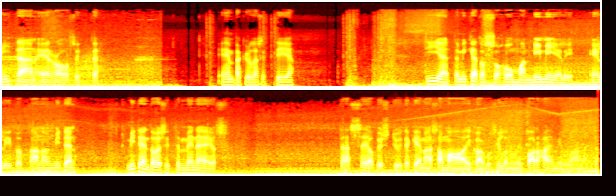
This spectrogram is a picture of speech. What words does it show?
mitään eroa sitten. Enpä kyllä sit tiedä, tiedä että mikä tossa on homman nimi, eli, eli tota noin miten, miten toi sitten menee, jos tässä jo pystyy tekemään samaa aikaa kuin silloin oli parhaimmillaan. Että...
